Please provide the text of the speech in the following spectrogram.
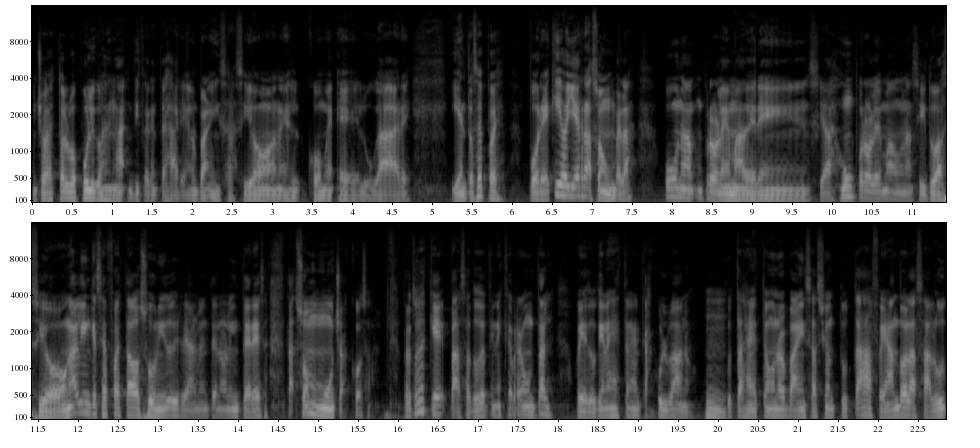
muchos estorbos públicos en diferentes áreas, en urbanizaciones, come- eh, lugares. Y entonces, pues, por X o Y razón, ¿verdad? Una, un problema de herencia, un problema de una situación, alguien que se fue a Estados Unidos y realmente no le interesa. O sea, son muchas cosas. Pero entonces, ¿qué pasa? Tú te tienes que preguntar, oye, tú tienes esto en el casco urbano, Mm. tú estás en esto en una urbanización, tú estás afeando la salud.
